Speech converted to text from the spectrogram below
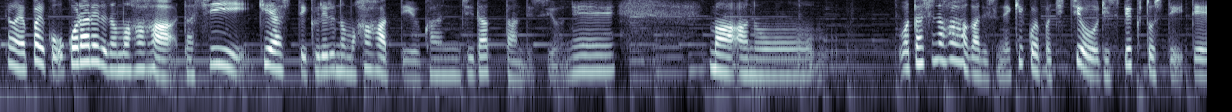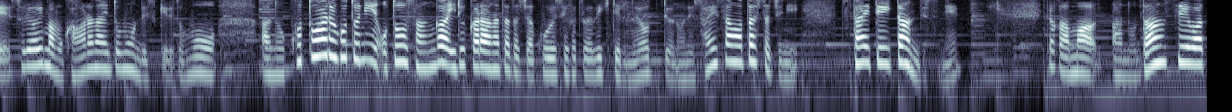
だからやっぱりこう怒られるのも母だしケアしてくれるのも母っていう感じだったんですよね。まああの私の母がですね結構やっぱ父をリスペクトしていてそれは今も変わらないと思うんですけれどもあの断るごとにお父さんがいるからあなたたちはこういう生活ができてるのよっていうのをね再三私たちに伝えていたんですね。だからまああの男性は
